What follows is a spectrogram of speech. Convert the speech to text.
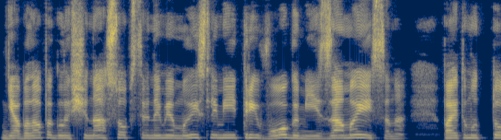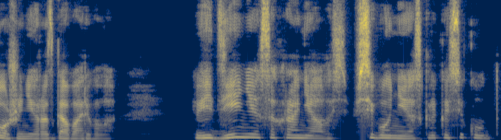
Я была поглощена собственными мыслями и тревогами из-за Мейсона, поэтому тоже не разговаривала. Видение сохранялось всего несколько секунд.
